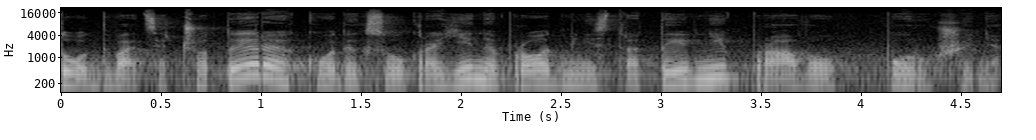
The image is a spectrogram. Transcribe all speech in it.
124 Кодексу України про адміністративні правопорушення.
